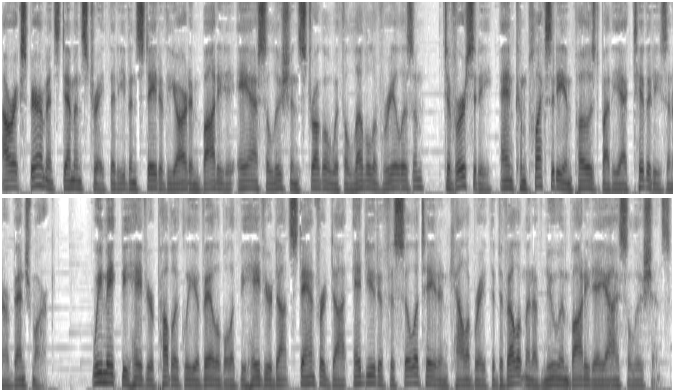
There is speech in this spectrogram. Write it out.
Our experiments demonstrate that even state of the art embodied AI solutions struggle with the level of realism, diversity, and complexity imposed by the activities in our benchmark. We make behavior publicly available at behavior.stanford.edu to facilitate and calibrate the development of new embodied AI solutions.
